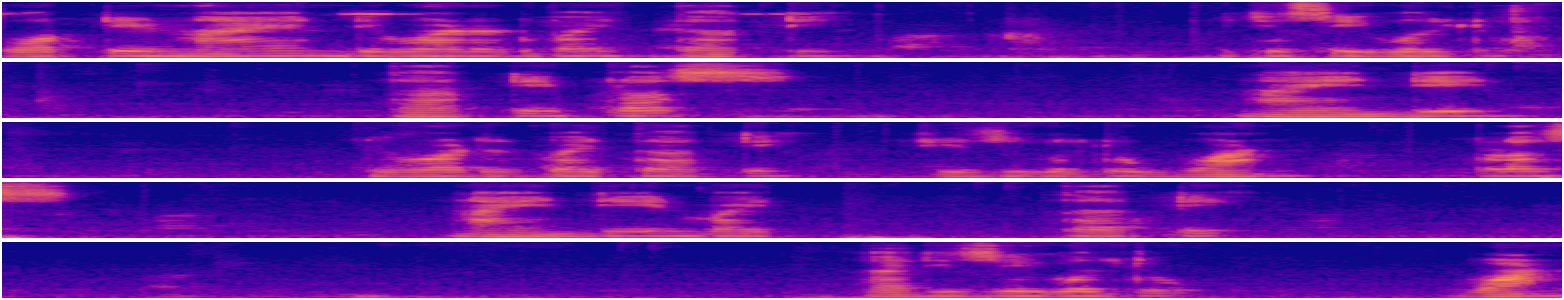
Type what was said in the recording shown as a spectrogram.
49 divided by 30 which is equal to 30 plus 19 divided by 30 which is equal to 1 plus 19 by 30 that is equal to 1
